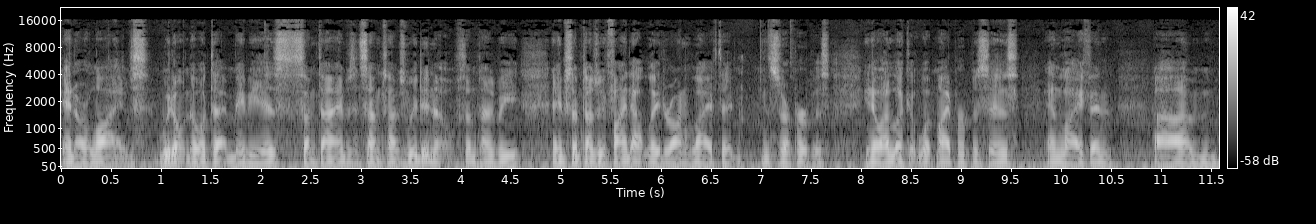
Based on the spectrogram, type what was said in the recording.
in our lives. We don't know what that maybe is sometimes, and sometimes we do know. Sometimes we, and sometimes we find out later on in life that this is our purpose. You know, I look at what my purpose is in life, and um,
